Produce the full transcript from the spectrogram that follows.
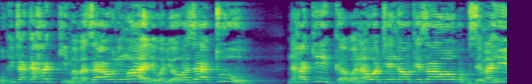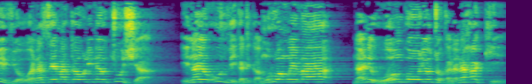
ukitaka haki mama zao ni wale waliowazaa tu. Na hakika wanaowatenga wake zao kwa kusema hivyo, wanasema kauli inayochusha, inayoudhi katika muru wa mwema, na ni uongo uliotokana na haki.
